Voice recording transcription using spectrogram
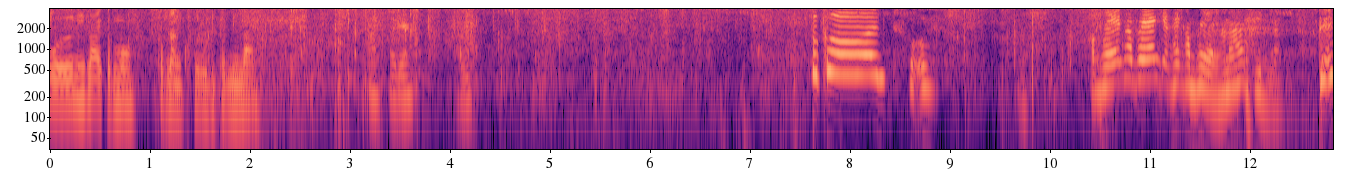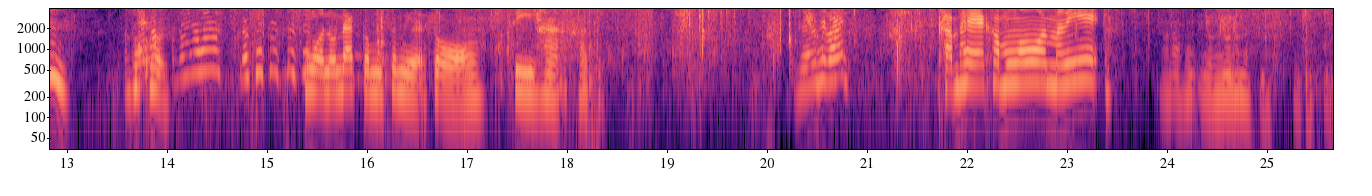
เวอร์นี่ไล่กันมู่กับนังคูนกับนี่ไล่อะไปเดี๋ยวทุกคนคำแพงคำแพงอยากให้คำแพงนะกินนะคำแพ ทุกงคนคำแพงเอามาก็คือคือคือหัวน้องดักก็มีสำเนียงสองสี่ห้าห้าตัวแพงใช่ไหมคำแพรคำงอนมานี่เอาเราโยนโยนให้มันกินมันจะกิน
